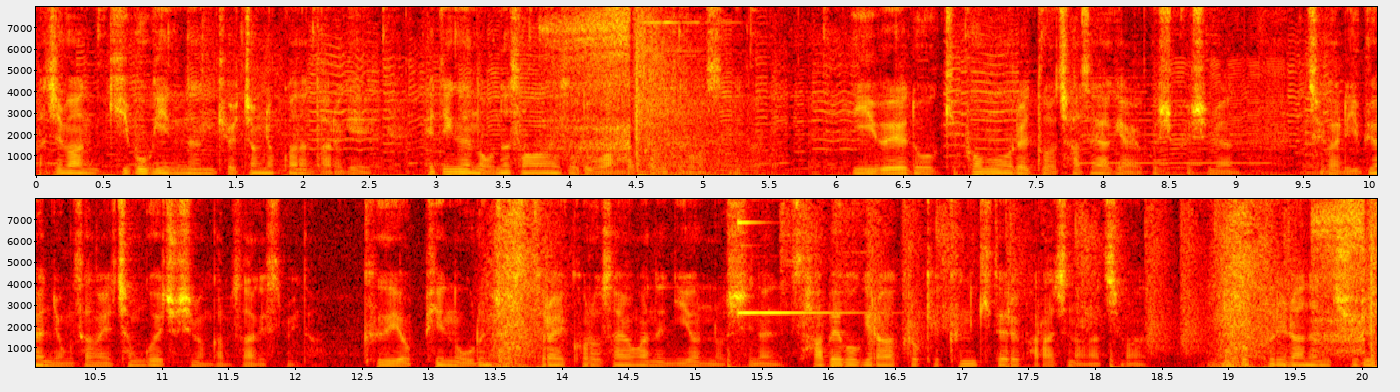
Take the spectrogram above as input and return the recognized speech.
하지만 기복이 있는 결정력과는 다르게 헤딩은 어느 상황에서도 완벽하게 들어갔습니다. 이 외에도 키퍼모어를 더 자세하게 알고 싶으시면 제가 리뷰한 영상을 참고해 주시면 감사하겠습니다. 그 옆인 오른쪽 스트라이커로 사용하는 이언 러시는 400억이라 그렇게 큰 기대를 바라진 않았지만 리버풀이라는 주류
